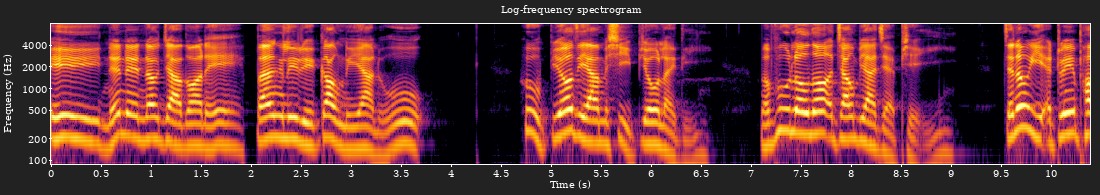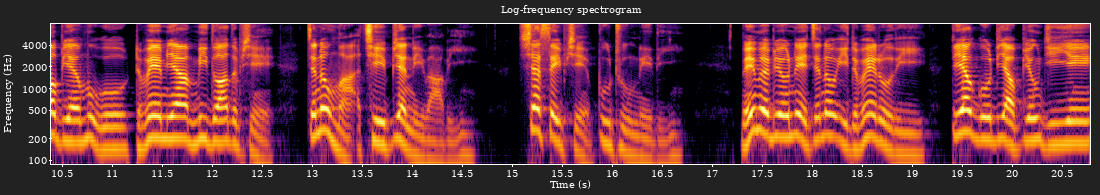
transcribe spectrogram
အေးနည်းနည်းနောက်ကျသွားတယ်ပန်းကလေးတွေကောက်နေရလို့ဟုပြောစရာမရှိပြောလိုက်သည် မဖူလုံသောအကြောင်းပြချက်ဖြစ်၏ကျွန်ုပ်၏အတွင်းဖောက်ပြန်မှုကိုတပည့်များမိသွားသဖြင့်ကျွန်ုပ်မှအခြေပြတ်နေပါပြီရှက်စိတ်ဖြင့်ပူထူနေသည်မိမပြုံနှင့်ကျွန်ုပ်၏တပည့်တို့သည်တယောက်ကိုတယောက်ပြုံးကြည့်ရင်း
